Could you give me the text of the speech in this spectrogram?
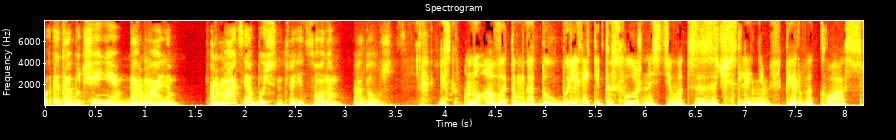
это обучение в нормальном mm-hmm. формате, обычном, традиционном, продолжится. Ну, а в этом году были какие-то сложности вот с зачислением в первый класс?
